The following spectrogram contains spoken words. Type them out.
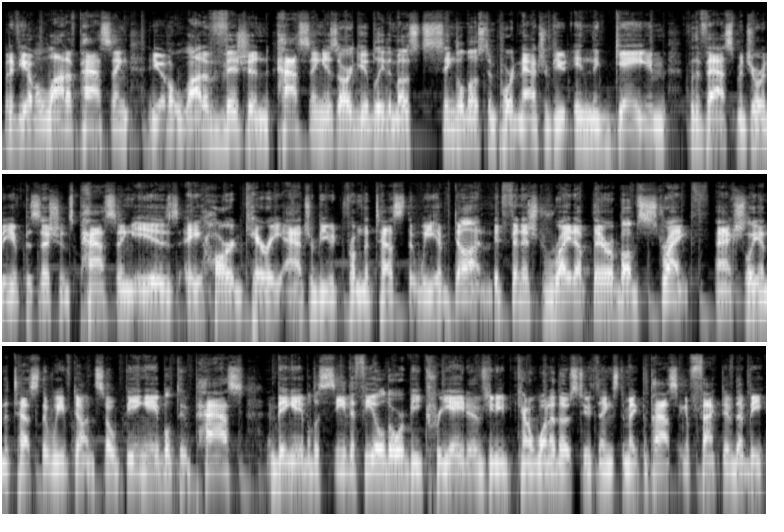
But if you have a lot of passing and you have a lot of vision, passing is arguably the most single most important attribute in the game for the vast majority of positions. Passing is a hard carry attribute from the tests that we have done. It finished right up there above strength, actually, in the tests that we've done. So being able to pass and being able to see the field or be creative, you need kind of one of those two things to make the passing effective. That'd be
